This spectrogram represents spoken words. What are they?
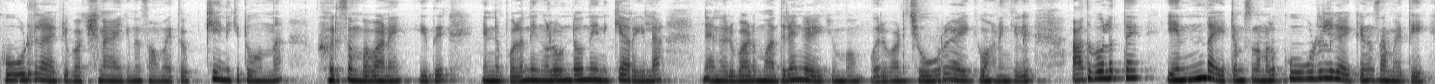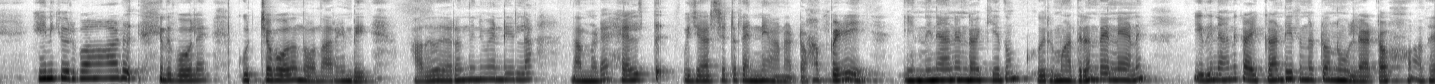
കൂടുതലായിട്ട് ഭക്ഷണം കഴിക്കുന്ന സമയത്തൊക്കെ എനിക്ക് തോന്നുന്ന ഒരു സംഭവമാണ് ഇത്. എന്നെപ്പോലെ നിങ്ങളുണ്ടോയെന്ന് എനിക്കറിയില്ല. ഞാൻ ഒരുപാട് മധുരം കഴിക്കുമ്പം ഒരുപാട് ചോറ് കഴിക്കുവാണെങ്കിൽ അതുപോലത്തെ എന്ത് ഐറ്റംസ് നമ്മൾ കൂടുതൽ കഴിക്കുന്ന സമയത്തേ എനിക്ക് ഒരുപാട് ഇതുപോലെ കുറ്റബോധം തോന്നാറുണ്ട്. അത് വേറെ ഒന്നിനു വേണ്ടിയല്ല. നമ്മുടെ ഹെൽത്ത് വിചാരിച്ചിട്ട് തന്നെയാണ് കേട്ടോ അപ്പോഴേ ഇന്ന് ഞാൻ ഉണ്ടാക്കിയതും ഒരു മധുരം തന്നെയാണ്. ഇത് ഞാൻ കഴിക്കാണ്ടിരുന്നിട്ടൊന്നുമില്ല കേട്ടോ അത്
